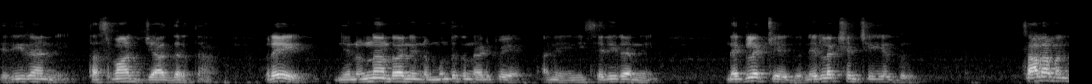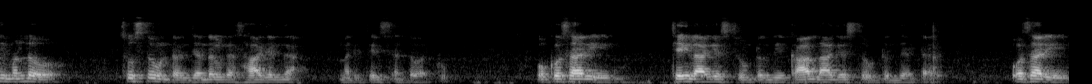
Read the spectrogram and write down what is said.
శరీరాన్ని తస్మాత్ జాగ్రత్త. రే నేనున్నాను రా నిన్ను ముందుకు నడిపే అని నీ శరీరాన్ని నెగ్లెక్ట్ చేయొద్దు నిర్లక్ష్యం చేయొద్దు. చాలామంది మనలో చూస్తూ ఉంటాం జనరల్గా సహజంగా మనకి తెలిసినంతవరకు ఒక్కోసారి చేయి లాగేస్తూ ఉంటుంది కాలు లాగేస్తూ ఉంటుంది అంటారు. ఓసారి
